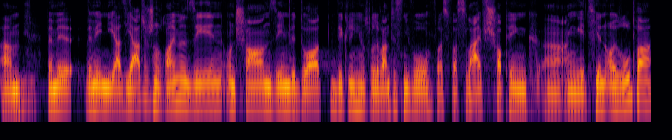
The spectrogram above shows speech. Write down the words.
Ähm, wenn, wir, wenn wir in die asiatischen Räume sehen und schauen, sehen wir dort wirklich ein relevantes Niveau, was, was Live-Shopping äh, angeht. Hier in Europa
